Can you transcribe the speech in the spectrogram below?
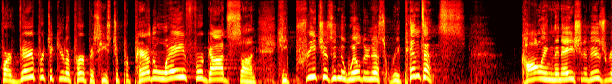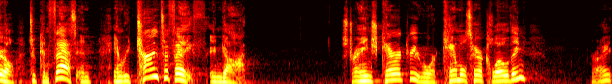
for a very particular purpose. He's to prepare the way for God's Son. He preaches in the wilderness repentance, calling the nation of Israel to confess and, and return to faith in God. Strange character, he wore camel's hair clothing right?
